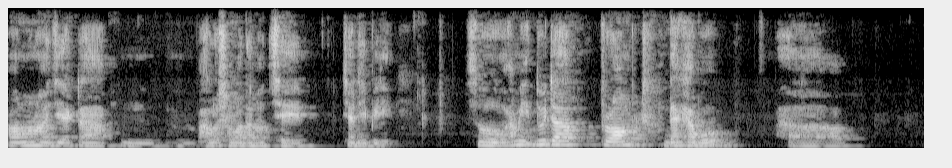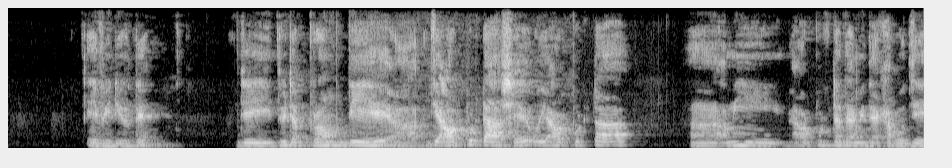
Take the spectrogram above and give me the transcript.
আমার মনে হয় যে একটা ভালো সমাধান হচ্ছে চ্যাট জিপিটি সো আমি দুইটা প্রম্পট দেখাবো এই ভিডিওতে। যে দুইটা প্রম্পট দিয়ে যে আউটপুটটা আসে, ওই আউটপুটটা আমি আউটপুটটাতে আমি দেখাবো যে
